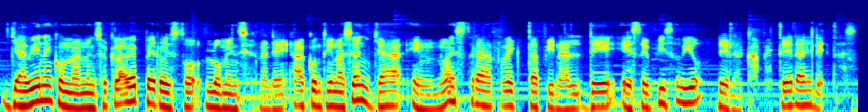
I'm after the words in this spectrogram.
ya viene con un anuncio clave, pero esto lo mencionaré a continuación ya en nuestra recta final de este episodio de la cafetera de letras.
